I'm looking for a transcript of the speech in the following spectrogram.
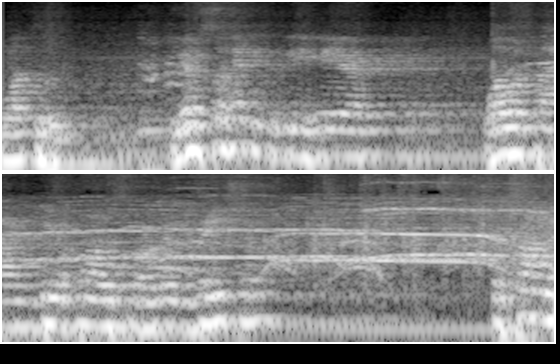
What to? We are so happy to be here. One more time, big applause for our organization. The sound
